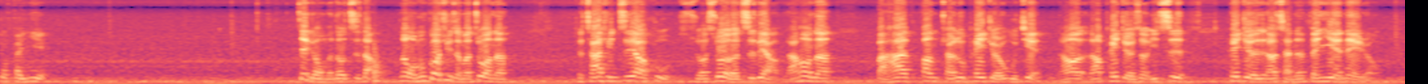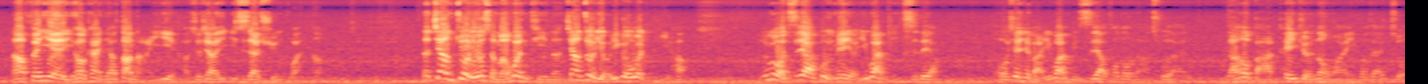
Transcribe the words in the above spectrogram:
就分页。这个我们都知道。那我们过去怎么做呢？就查询资料库所所有的资料，然后呢把它放传入 Page 物件，然后然后 Page 的时候一次 Pager 然后产生分页内容。然后分页以后看你要到哪一页啊，就这样一直在循环哈。那这样做有什么问题呢？这样做有一个问题哈。如果资料库里面有一万笔资料，我现在就把一万笔资料通通拿出来，然后把 page 弄完以后再做。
